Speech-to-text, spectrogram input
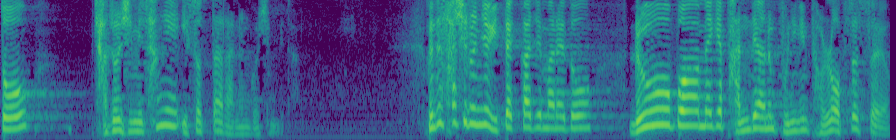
또 자존심이 상해 있었다라는 것입니다. 근데 사실은요, 이때까지만 해도 르호보암에게 반대하는 분위기는 별로 없었어요.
